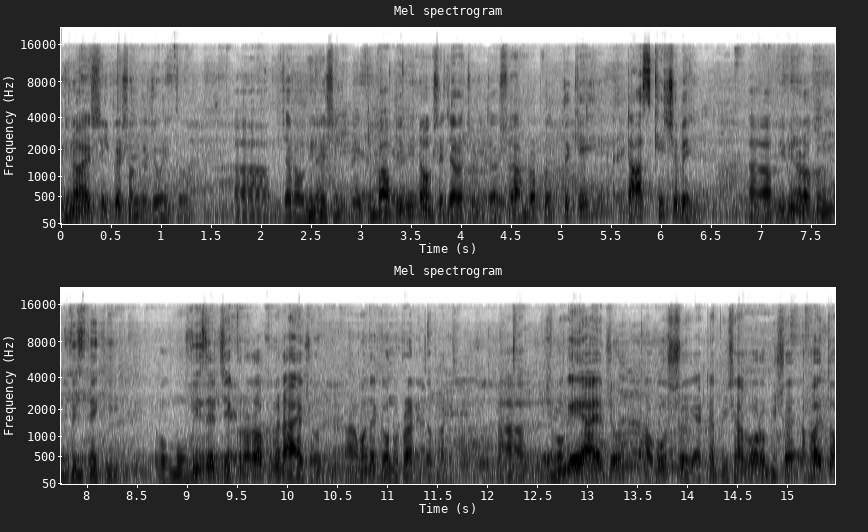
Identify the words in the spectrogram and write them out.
অভিনয় শিল্পের সঙ্গে জড়িত যারা অভিনয় শিল্পী কিংবা বিভিন্ন অংশে যারা জড়িত, আসলে আমরা প্রত্যেকেই টাস্ক হিসেবেই বিভিন্ন রকমের মুভিজ দেখি এবং মুভিজের যে কোনো রকমের আয়োজন আমাদেরকে অনুপ্রাণিত করে। এবং এই আয়োজন অবশ্যই একটা বিশাল বড় বিষয়। হয়তো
